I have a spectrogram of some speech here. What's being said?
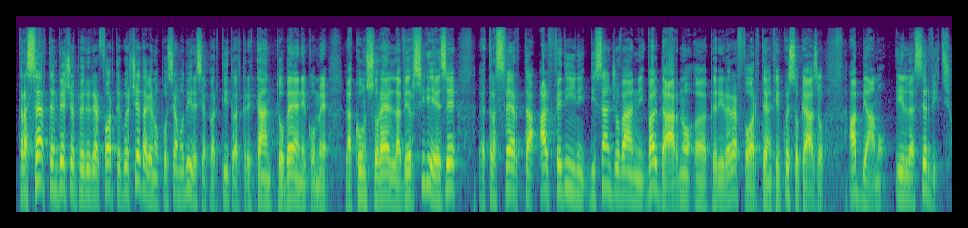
Trasferta invece per il Realforte Querceta che non possiamo dire sia partito altrettanto bene come la consorella versiliese, eh, trasferta Alfedini di San Giovanni Valdarno eh, per il Realforte, anche in questo caso abbiamo il servizio.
